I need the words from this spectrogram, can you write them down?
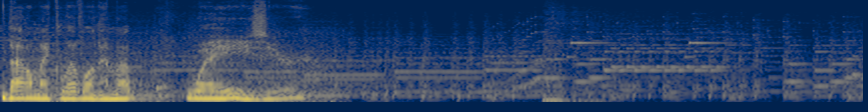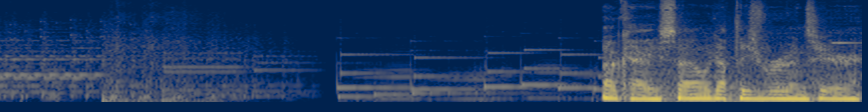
That'll make leveling him up way easier. Okay, so we got these ruins here.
